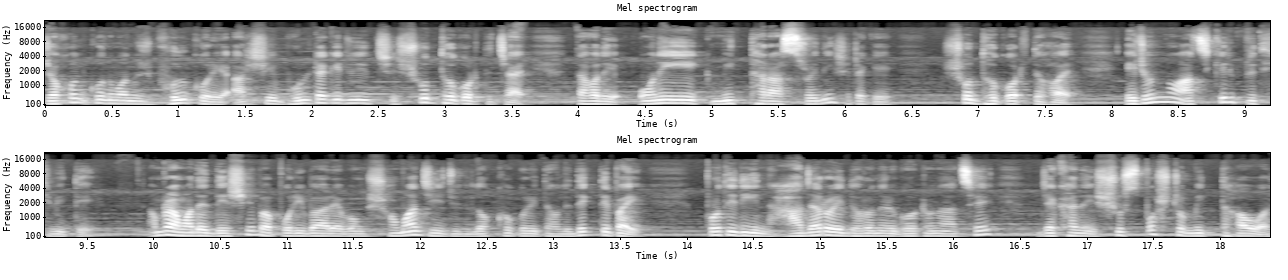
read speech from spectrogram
যখন কোনো মানুষ ভুল করে আর সেই ভুলটাকে যদি সে শুদ্ধ করতে চায়, তাহলে অনেক মিথ্যার আশ্রয় নিয়ে সেটাকে শুদ্ধ করতে হয়। এজন্য আজকের পৃথিবীতে আমরা আমাদের দেশে বা পরিবার এবং সমাজে যদি লক্ষ্য করি তাহলে দেখতে পাই প্রতিদিন হাজারো এই ধরনের ঘটনা আছে যেখানে সুস্পষ্ট মিথ্যা হওয়া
